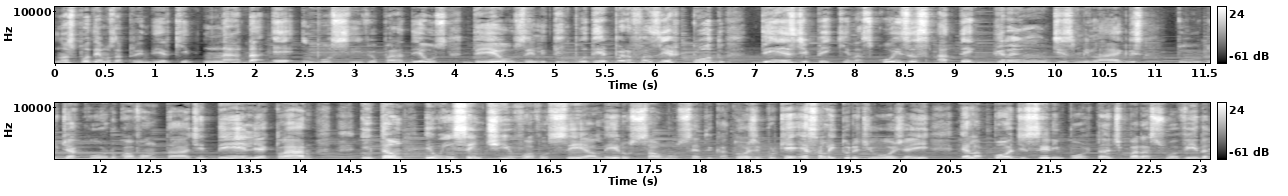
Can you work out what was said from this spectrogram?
Nós podemos aprender que nada é impossível para Deus. Deus, ele tem poder para fazer tudo, desde pequenas coisas até grandes milagres tudo de acordo com a vontade dele, é claro. Então, eu incentivo a você a ler o Salmo 114, porque essa leitura de hoje aí, ela pode ser importante para a sua vida,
